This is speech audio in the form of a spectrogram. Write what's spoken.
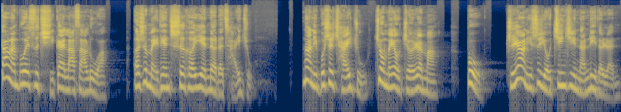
当然不会是乞丐拉萨路啊。而是每天吃喝宴乐的财主，那你不是财主就没有责任吗？不，只要你是有经济能力的人，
